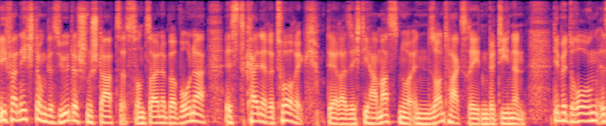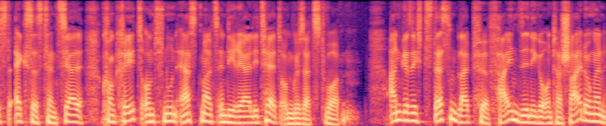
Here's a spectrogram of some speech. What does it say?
Die Vernichtung des jüdischen Staates und seiner Bewohner ist keine Rhetorik, derer sich die Hamas nur in Sonntagsreden bedienen. Die Bedrohung ist existenziell, konkret und nun erstmals in die Realität umgesetzt worden. Angesichts dessen bleibt für feinsinnige Unterscheidungen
